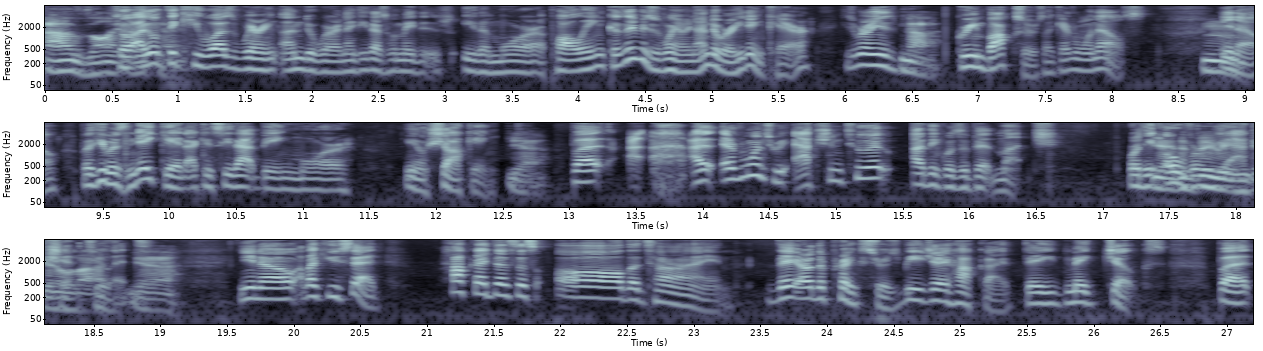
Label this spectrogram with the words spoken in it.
Oh right. So I don't think he was wearing underwear, and I think that's what made it even more appalling. Because if he was wearing underwear, he didn't care. He's wearing his No. green boxers like everyone else, Hmm. you know. But if he was naked, I can see that being more, you know, shocking. Yeah. But I, I, everyone's reaction to it, I think, was a bit much, or the Yeah, the overreaction all to it. Yeah. You know, like you said, Hawkeye does this all the time. They are the pranksters, BJ Hawkeye. They make jokes. But,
